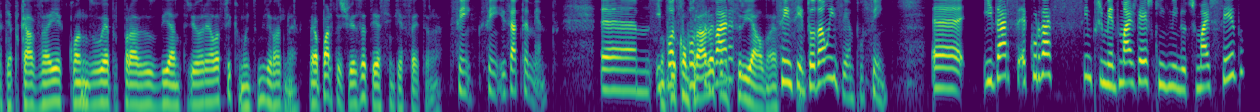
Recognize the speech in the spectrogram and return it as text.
Até porque a aveia, quando é preparada do dia anterior, ela fica muito melhor, não é? A maior parte das vezes até é assim que é feita, não é? Sim, sim, exatamente. Um, se e for comprada conservar... como cereal, não é? Sim, sim, estou a dar um exemplo, sim. Uh, e dar-se, acordar-se simplesmente mais 10, 15 minutos mais cedo,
